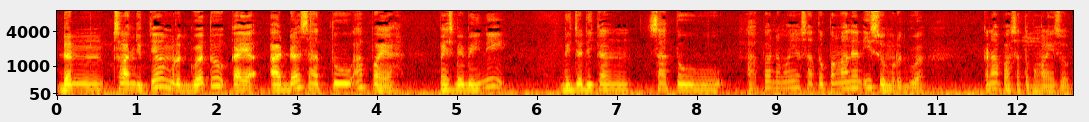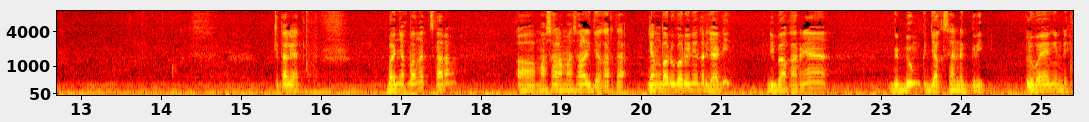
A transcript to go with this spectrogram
Dan selanjutnya menurut gue tuh kayak ada satu apa ya psbb ini dijadikan satu apa namanya satu pengalian isu menurut gue kenapa satu pengalian isu? Kita lihat. Banyak banget sekarang masalah masalah-masalah di Jakarta. Yang baru-baru ini terjadi dibakarnya gedung kejaksaan negeri. Lu bayangin deh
